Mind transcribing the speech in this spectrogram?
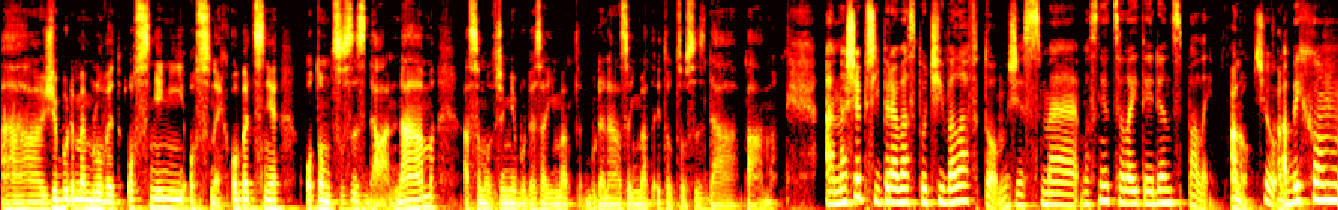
a že budeme mluvit o snění, o snech obecně, o tom, co se zdá nám a samozřejmě bude, zajímat, bude nás zajímat i to, co se zdá vám. A naše příprava spočívala v tom, že jsme vlastně celý týden spali. Ano, Čo, ano. abychom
